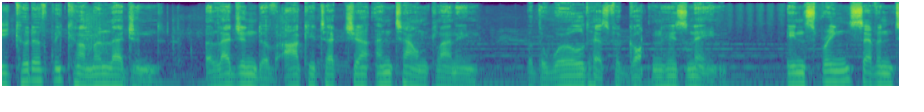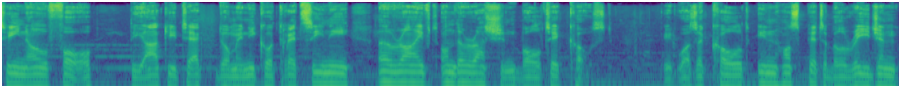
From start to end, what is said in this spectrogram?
He could have become a legend, a legend of architecture and town planning, but the world has forgotten his name. In spring 1704, the architect Domenico Trezzini arrived on the Russian Baltic coast. It was a cold, inhospitable region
